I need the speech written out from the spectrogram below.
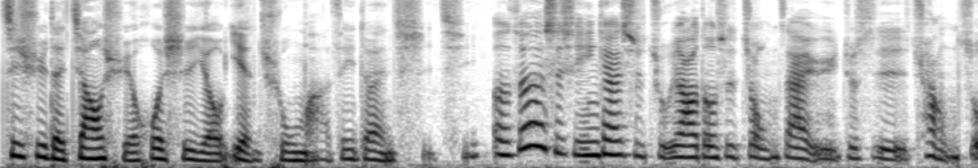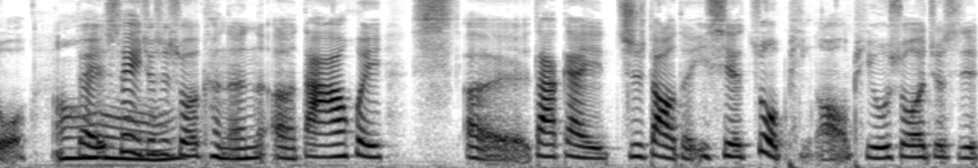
继续的教学或是有演出吗？这一段时期，呃，这段时期应该是主要都是重在于就是创作，哦、对，所以就是说可能呃大家会呃大概知道的一些作品哦，比如说就是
